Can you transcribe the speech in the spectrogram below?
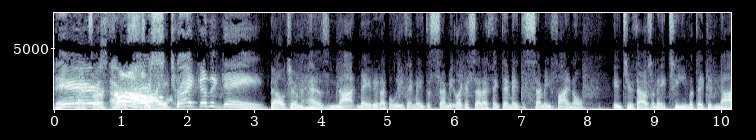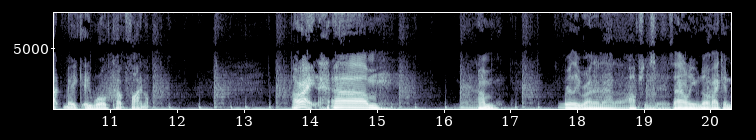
There's That's our our first first strike of the game. Belgium has not made it. I believe they made the semi. Like I said, I think they made the semifinal in 2018, but they did not make a World Cup final. All right. Um, man, I'm really running out of options here. I don't even know if I can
